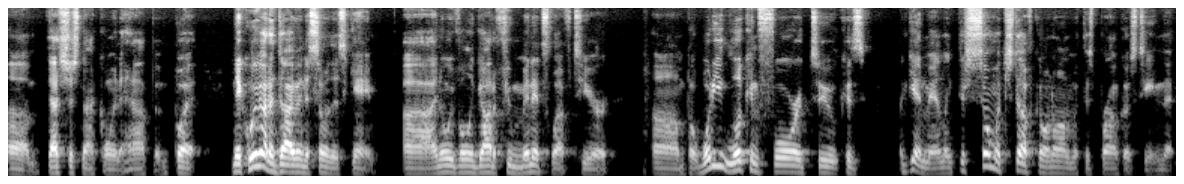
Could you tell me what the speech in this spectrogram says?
um, that's just not going to happen. But Nick, we got to dive into some of this game. Uh, I know we've only got a few minutes left here, um, but what are you looking forward to? Because again, man, like there's so much stuff going on with this Broncos team that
